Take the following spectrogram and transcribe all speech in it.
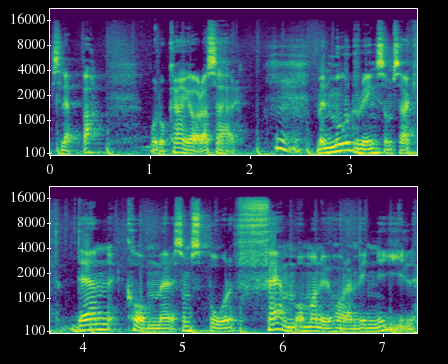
släppa. Och då kan jag göra så här. Mm. Men Moodring som sagt, den kommer som spår 5 om man nu har en vinyl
